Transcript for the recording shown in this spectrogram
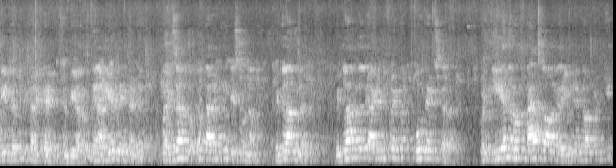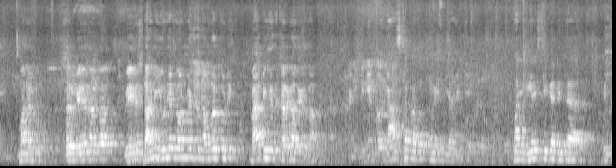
మీరు చెప్పింది కరెక్ట్ ఎంపీ గారు. నేను అడిగేది ఏంటంటే ఫర్ ఎగ్జాంపుల్ ఒక్క పారామీటర్ తీసుకున్నాం వికలాంగులు. వికలాంగులది ఐడెంటిఫైడ్ ఫోర్ రేట్స్ కదా. ఇప్పుడు ఈ అన్న రెండు మ్యాచ్ కావాలి కదా యూనియన్ గవర్నమెంట్కి మనకు. సరే వేరే దాంట్లో వేరే దాన్ని యూనియన్ గవర్నమెంట్ నంబర్ తోటి మ్యాపింగ్ అయితే జరగాలి కదా. రాష్ట్ర ప్రభుత్వం ఏం చేయాలంటే మాకు రియలిస్టిక్గా కింద ఇంత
